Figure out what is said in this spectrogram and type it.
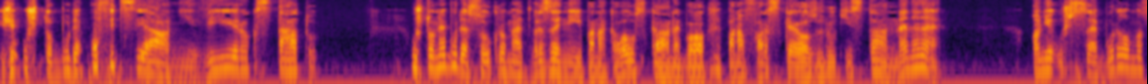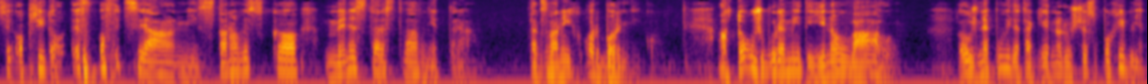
že už to bude oficiální výrok státu. Už to nebude soukromé tvrzení pana Kalouska nebo pana Farského z Hnutí stan. Ne, ne, ne. Oni už se budou moci opřít o oficiální stanovisko ministerstva vnitra, takzvaných odborníků. A to už bude mít jinou váhu. To už nepůjde tak jednoduše spochybnit.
